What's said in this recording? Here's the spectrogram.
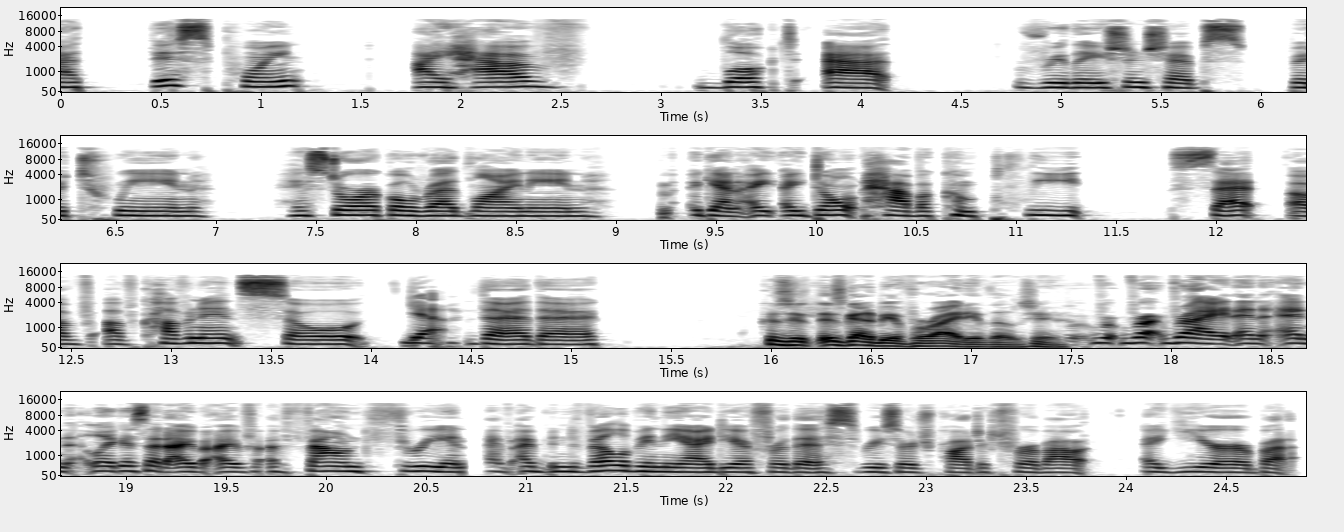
At this point, I have looked at relationships between historical redlining. Again, I, I don't have a complete set of, of covenants, so yeah the the Because there's got to be a variety of those, yeah. R- right, and and like I said, I've I've, I've found three, and I've, I've been developing the idea for this research project for about a year, but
